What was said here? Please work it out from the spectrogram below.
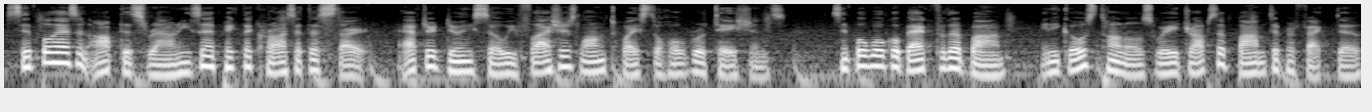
s1mple has an op this round, he's gonna pick the cross at the start. After doing so, he flashes long twice to hold rotations. s1mple will go back for the bomb, and he goes tunnels where he drops a bomb to Perfecto,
